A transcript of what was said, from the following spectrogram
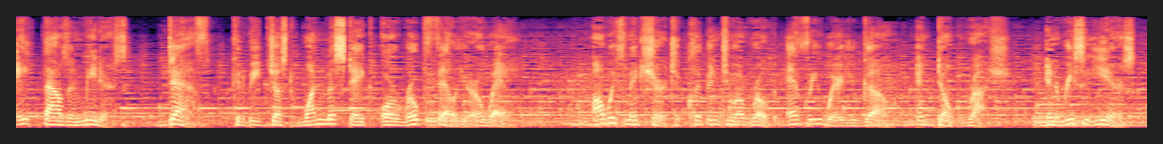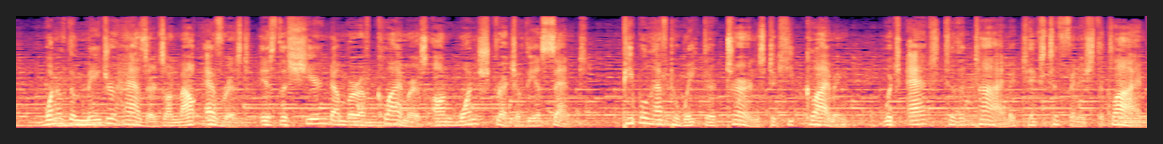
8,000 meters, death could be just one mistake or rope failure away. Always make sure to clip into a rope everywhere you go, and don't rush. In recent years, one of the major hazards on Mount Everest is the sheer number of climbers on one stretch of the ascent. People have to wait their turns to keep climbing, which adds to the time it takes to finish the climb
